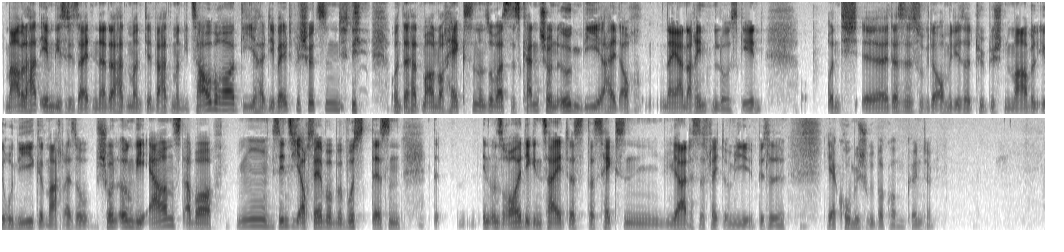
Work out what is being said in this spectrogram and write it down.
Marvel hat eben diese Seiten, ne? da hat man, da hat man die Zauberer, die halt die Welt beschützen, die, und dann hat man auch noch Hexen und sowas. Das kann schon irgendwie halt auch, naja, nach hinten losgehen. Und äh, das ist so wieder auch mit dieser typischen Marvel-Ironie gemacht. Also schon irgendwie ernst, aber mh, sind sich auch selber bewusst dessen, in unserer heutigen Zeit, dass, dass Hexen, ja, dass das vielleicht irgendwie ein bisschen ja, komisch rüberkommen könnte.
